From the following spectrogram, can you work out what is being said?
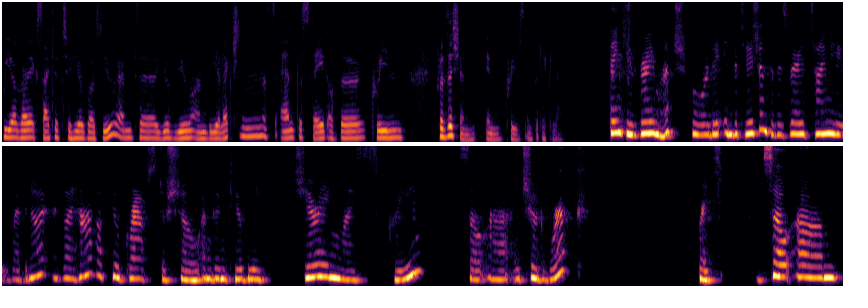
we are very excited to hear about you and uh, your view on the elections and the state of the green transition in Greece in particular. Thank you very much for the invitation to this very timely webinar. As I have a few graphs to show, I'm going to be sharing my screen. So uh, it should work. Great. So um,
